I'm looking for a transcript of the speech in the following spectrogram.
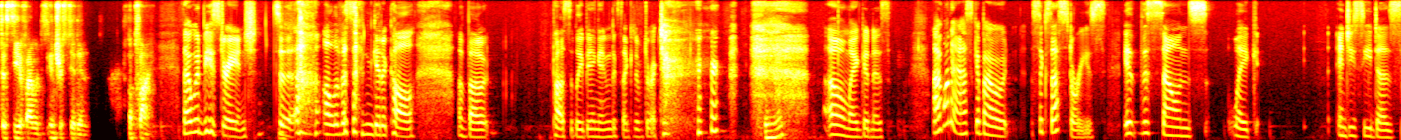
to see if I was interested in applying. That would be strange to all of a sudden get a call about possibly being an executive director. mm-hmm. Oh my goodness. I want to ask about success stories. It, this sounds like NGC does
